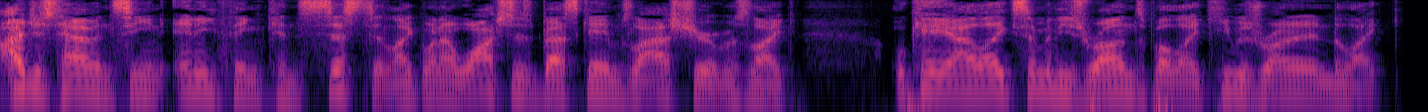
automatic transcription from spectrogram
I just haven't seen anything consistent. Like when I watched his best games last year, it was like, okay, I like some of these runs, but like he was running into like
